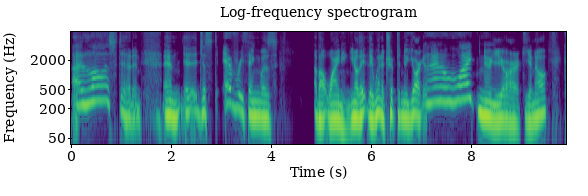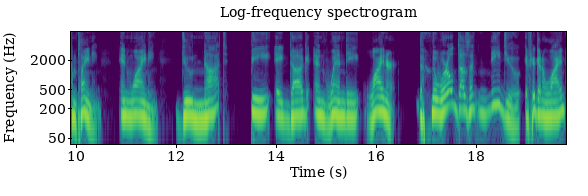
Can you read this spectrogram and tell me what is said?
I lost it and and just everything was about whining. You know, they they win a trip to New York and I don't like New York. You know, complaining and whining do not be a Doug and Wendy whiner. The world doesn't need you if you're going to whine.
